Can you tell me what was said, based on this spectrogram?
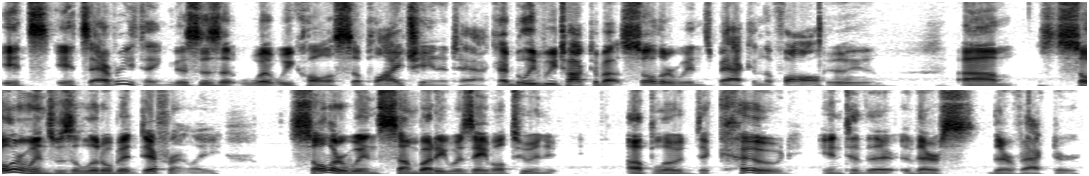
it's it's everything. This is a, what we call a supply chain attack. I believe we talked about SolarWinds back in the fall. Yeah, yeah. Um, SolarWinds was a little bit differently. SolarWinds, somebody was able to upload the code into their their their vector.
